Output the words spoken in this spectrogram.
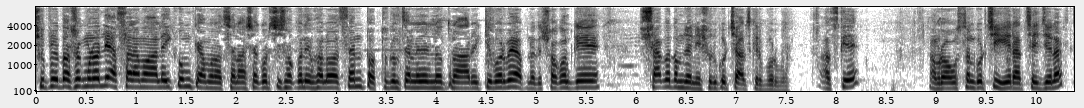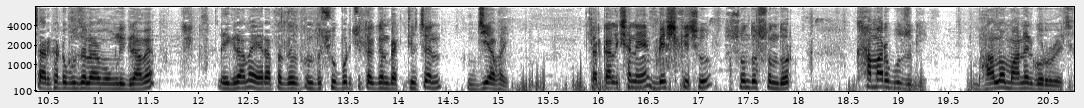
সুপ্রিয় দর্শক মন্ডলী আসসালামু আলাইকুম। কেমন আছেন? আশা করছি সকলেই ভালো আছেন। তথ্যদল চ্যানেলের নতুন আরও একটি পর্বে আপনাদের সকলকে স্বাগতম জানিয়ে শুরু করছি আজকের পর্ব। আজকে আমরা অবস্থান করছি রাজশাহী জেলার চারঘাট উপজেলার মঙ্গলি গ্রামে। এই গ্রামে এর আপনাদের অত্যন্ত সুপরিচিত একজন ব্যক্তি হচ্ছেন জিয়া ভাই। তার কালেকশানে বেশ কিছু সুন্দর সুন্দর খামার উপযোগী, ভালো মানের গরু রয়েছে।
